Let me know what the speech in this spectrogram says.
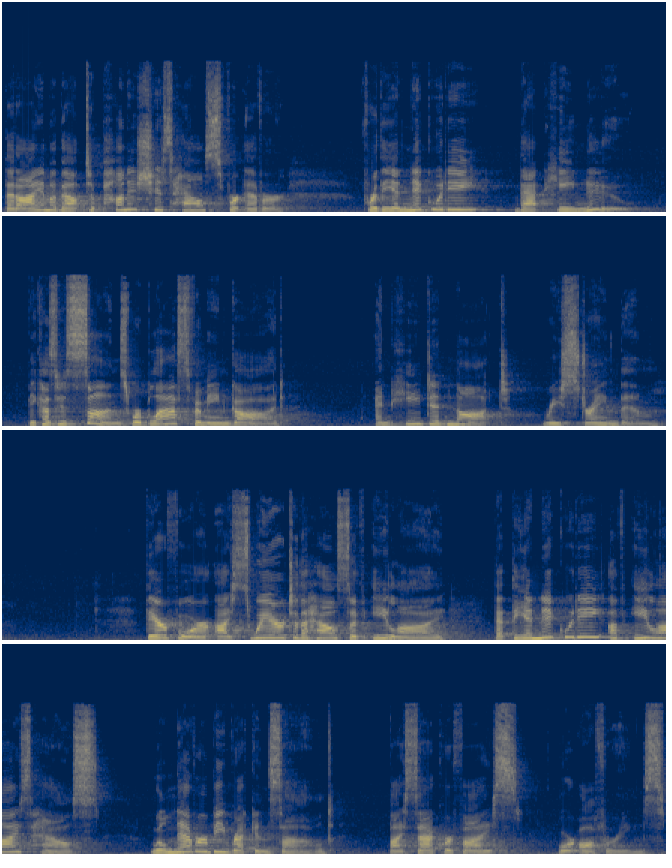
that I am about to punish his house forever for the iniquity that he knew, because his sons were blaspheming God, and he did not restrain them. Therefore I swear to the house of Eli that the iniquity of Eli's house will never be reconciled by sacrifice or offerings.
